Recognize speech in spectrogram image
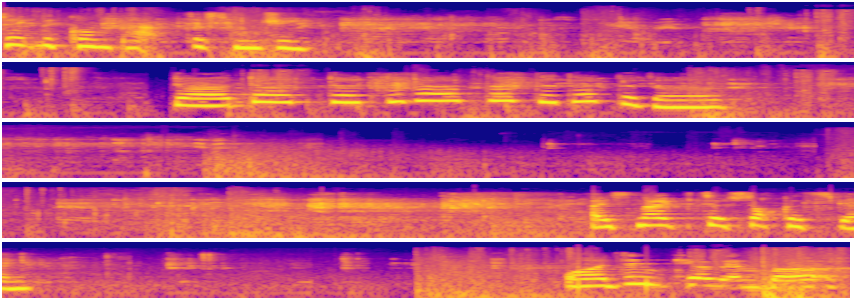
take the compact SMG. Da da da da da da da da da. I sniped a soccer skin. Well, I didn't kill him, but.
